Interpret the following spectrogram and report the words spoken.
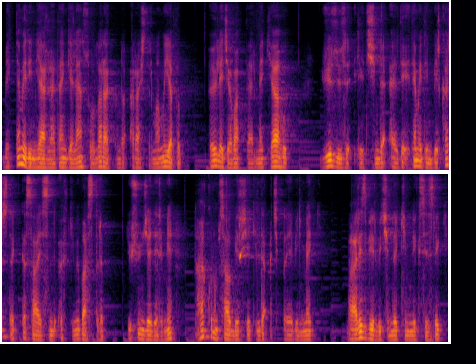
Beklemediğim yerlerden gelen sorular hakkında araştırmamı yapıp öyle cevap vermek yahut yüz yüze iletişimde elde edemediğim birkaç dakika sayesinde öfkemi bastırıp düşüncelerimi daha kurumsal bir şekilde açıklayabilmek, bariz bir biçimde kimliksizlik,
